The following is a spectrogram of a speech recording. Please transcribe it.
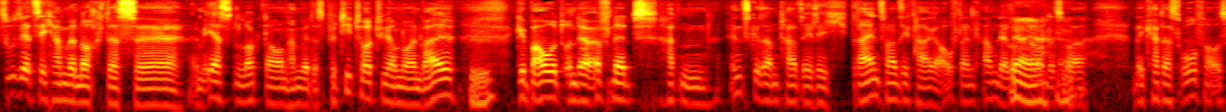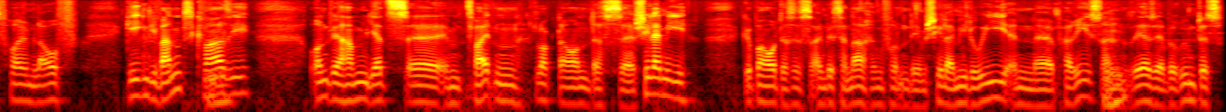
Zusätzlich haben wir noch das, äh, im ersten Lockdown haben wir das Petit Tortue am Neuen Wall gebaut und eröffnet, hatten insgesamt tatsächlich 23 Tage auf, dann kam der Lockdown, ja, das ja. war eine Katastrophe aus vollem Lauf gegen die Wand quasi. Und wir haben jetzt äh, im zweiten Lockdown das äh, gebaut, das ist ein bisschen nachempfunden dem Chelami Louis in äh, Paris, ein sehr, sehr berühmtes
